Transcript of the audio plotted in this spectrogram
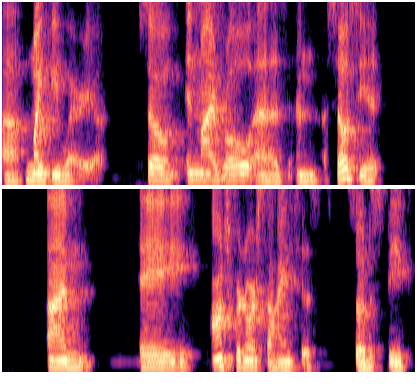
uh, might be wary of. So, in my role as an associate, I'm a entrepreneur scientist, so to speak,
